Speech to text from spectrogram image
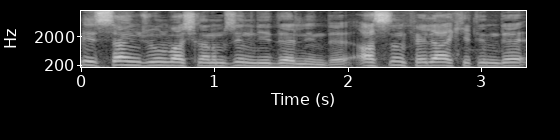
Biz Sayın Cumhurbaşkanımızın liderliğinde asrın felaketinde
